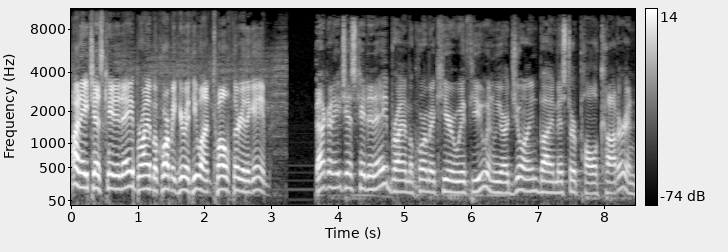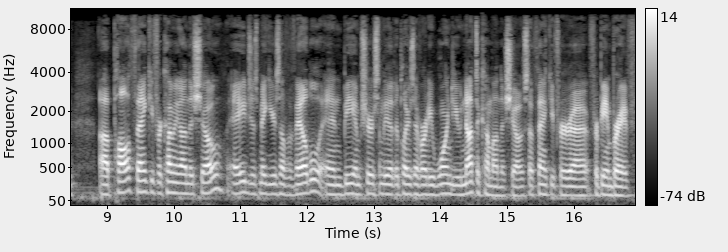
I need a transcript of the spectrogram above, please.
on HSK today. Brian McCormick here with you on 12:30 of the game. Back on HSK today, Brian McCormick here with you, and we are joined by Mr. Paul Cotter. And uh, Paul, thank you for coming on the show. A, just making yourself available, and B, I'm sure some of the other players have already warned you not to come on the show. So thank you for uh, for being brave.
